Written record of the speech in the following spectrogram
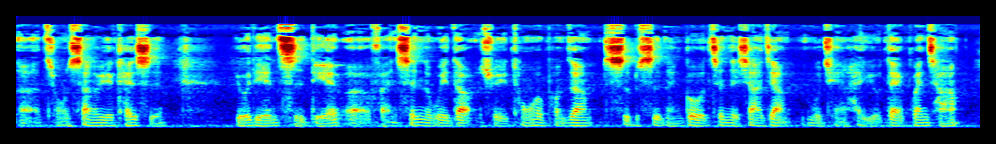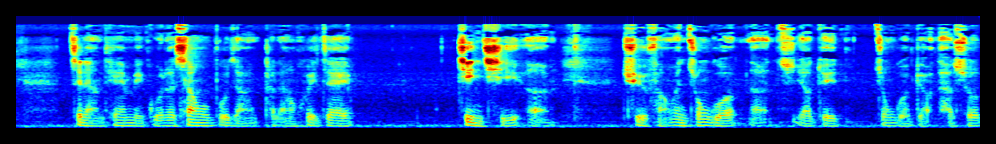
呃从上个月开始有点止跌呃反升的味道，所以通货膨胀是不是能够真的下降，目前还有待观察。这两天，美国的商务部长可能会在近期呃去访问中国，呃，要对中国表达说，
